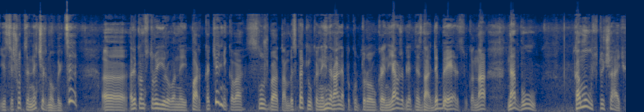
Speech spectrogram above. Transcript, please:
Якщо що, це не Чорнобиль. Це е, реконструйований парк Котельникова, служба там, безпеки України, Генеральна прокуратура України. Я вже, блядь, не знаю. ДБР, сука, на, НАБУ. Кому стучать?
